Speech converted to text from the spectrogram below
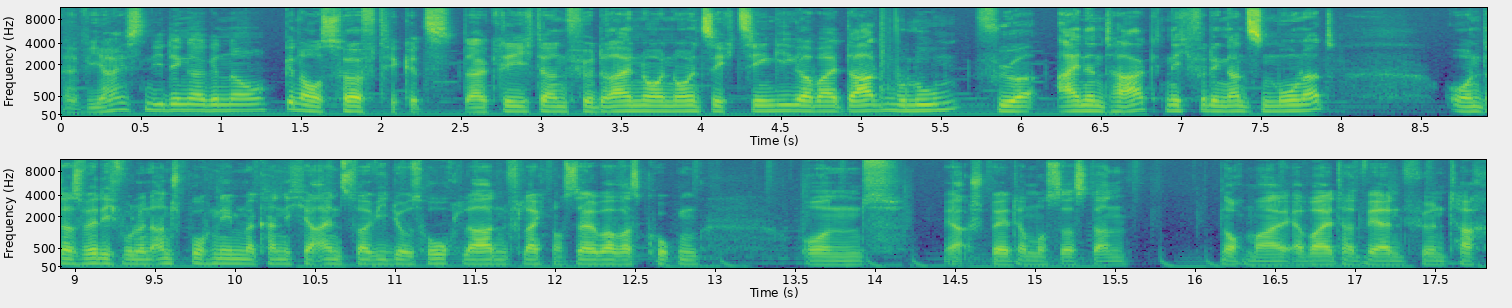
äh, wie heißen die Dinger genau? Genau, Surf-Tickets. Da kriege ich dann für 3,99 10 GB Datenvolumen für einen Tag, nicht für den ganzen Monat. Und das werde ich wohl in Anspruch nehmen. Da kann ich hier ein, zwei Videos hochladen, vielleicht noch selber was gucken. Und ja, später muss das dann nochmal erweitert werden für einen Tag.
